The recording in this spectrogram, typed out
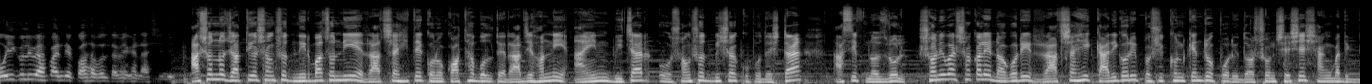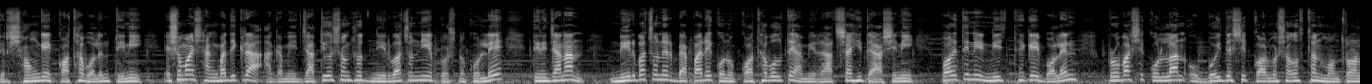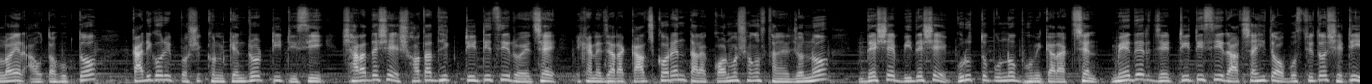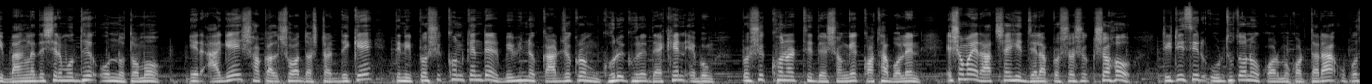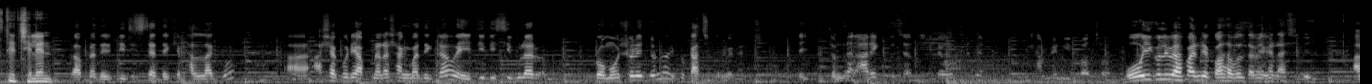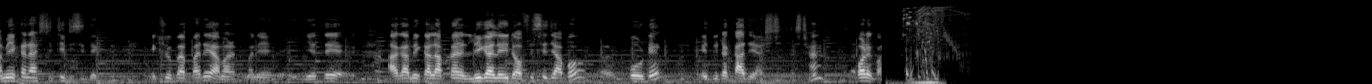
ওইগুলি ব্যাপার নিয়ে কথা বলতে আমি এখানে আসিনি। আসন্ন জাতীয় সংসদ নির্বাচন নিয়ে রাজশাহীতে কোনো কথা বলতে রাজি হননি আইন, বিচার ও সংসদ বিষয়ক উপদেষ্টা আসিফ নজরুল। শনিবার সকালে নগরীর রাজশাহী কারিগরি প্রশিক্ষণ কেন্দ্র পরিদর্শন শেষে সাংবাদিকদের সঙ্গে কথা বলেন তিনি। এ সময় সাংবাদিকরা আগামী জাতীয় সংসদ নির্বাচন নিয়ে প্রশ্ন করলে তিনি জানান, নির্বাচনের ব্যাপারে কোনো কথা বলতে আমি রাজশাহীতে আসিনি। পরে তিনি নিজ থেকেই বলেন, প্রবাসী কল্যাণ ও বৈদেশিক কর্মসংস্থান মন্ত্রণালয়ের আওতাভুক্ত কারিগরি প্রশিক্ষণ কেন্দ্র টিটিসি। সারা দেশে শতাধিক টিটিসি রয়েছে। এখানে যারা কাজ করেন তারা কর্মসংস্থানের জন্য দেশে বিদেশে গুরুত্বপূর্ণ ভূমিকা রাখছেন। মেয়েদের যে টিটিসি রাজশাহীতে অবস্থিত সেটি বাংলাদেশের মধ্যে অন্যতম। এর আগে সকাল সোয়া দশটার দিকে তিনি প্রশিক্ষণ কেন্দ্রের বিভিন্ন কার্যক্রম ঘুরে ঘুরে দেখেন এবং প্রশিক্ষণার্থীদের সঙ্গে কথা বলেন। এ সময় রাজশাহী জেলা প্রশাসক সহ টিটিসির ঊর্ধ্বতন কর্মকর্তারা উপস্থিত ছিলেন। আপনাদের টিটিসিটা দেখে ভালো আহ, আশা করি আপনারা সাংবাদিকরাও এই টিটিসি গুলার প্রমোশনের জন্য একটু কাজ করবেন আর। এই আরেকটু স্যার সেটা হচ্ছে যে সামনে নির্বাচন। ওইগুলি ব্যাপার নিয়ে কথা বলতে আমি এখানে আসিনি। আমি এখানে আসছি টিটিসি দেখতে। একটু ব্যাপারে আমার মানে ইয়েতে আগামীকাল আপনার লিগাল এইড অফিসে যাব কোর্টে এই দুইটা কাজে আসছি জাস্ট হ্যাঁ? পরে কথা।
